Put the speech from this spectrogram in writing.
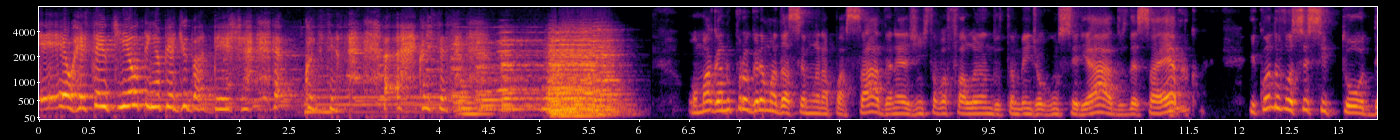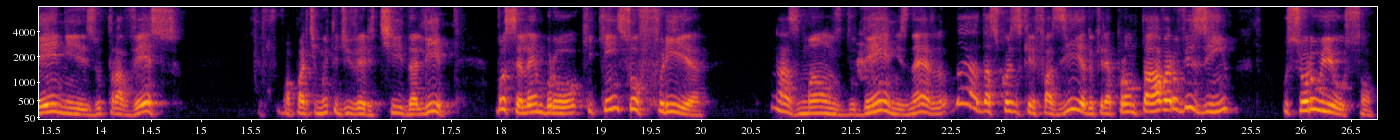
eu receio que eu tenha perdido a deixa. Com licença, com licença. Ô Maga, no programa da semana passada, né, a gente estava falando também de alguns seriados dessa época, e quando você citou Denis o Travesso, uma parte muito divertida ali, você lembrou que quem sofria nas mãos do Denis, né, das coisas que ele fazia, do que ele aprontava, era o vizinho, o senhor Wilson.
